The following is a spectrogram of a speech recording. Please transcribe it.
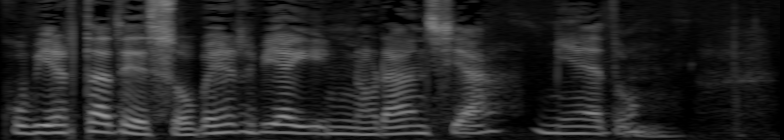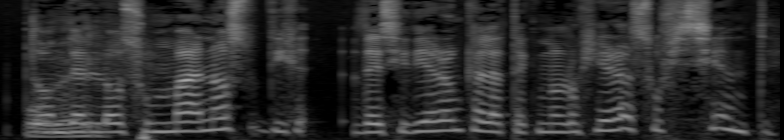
cubierta de soberbia, ignorancia, miedo, mm. donde los humanos decidieron que la tecnología era suficiente.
